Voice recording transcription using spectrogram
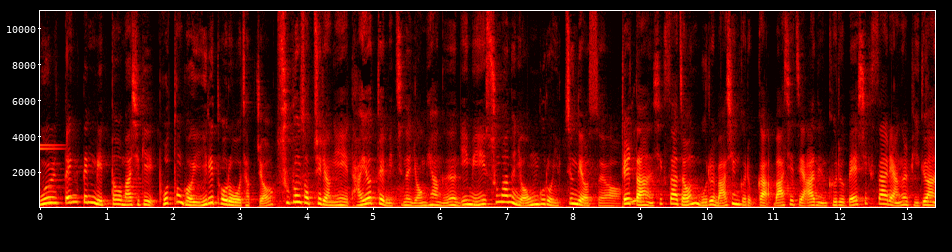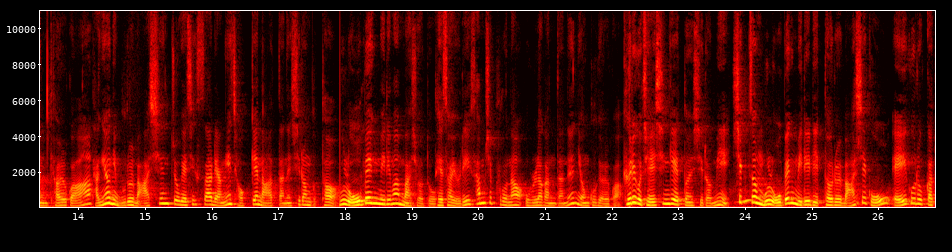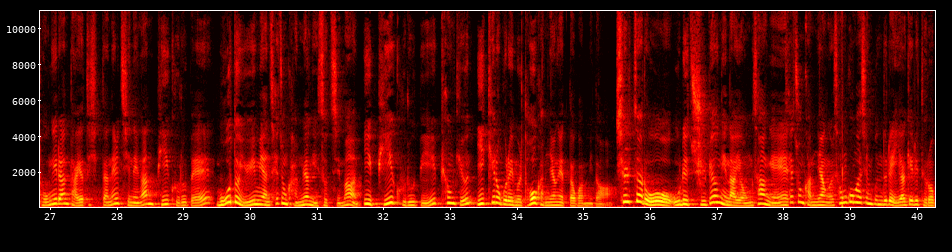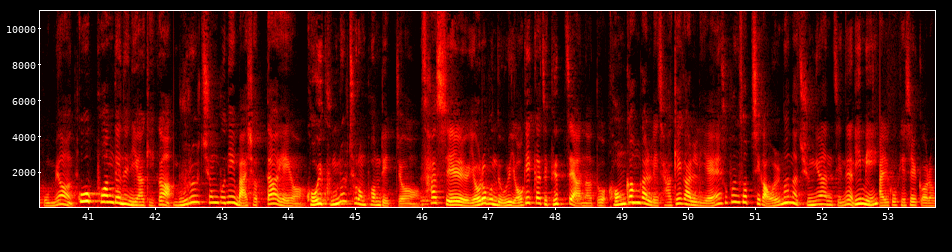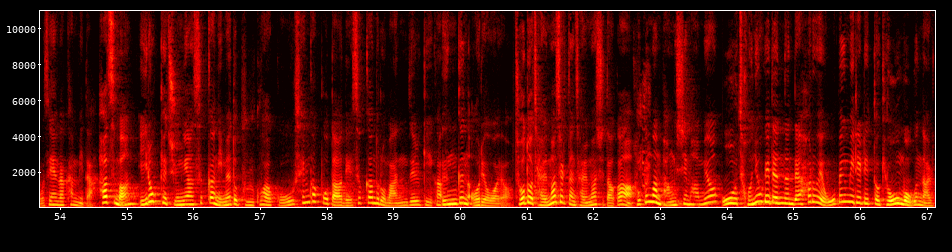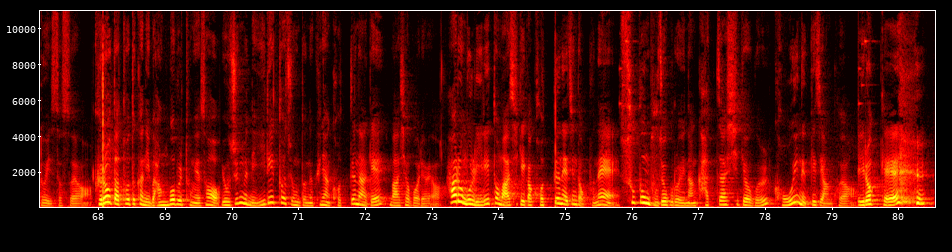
물 땡땡 리터 마시기. 보통 거의 2리터로 잡죠. 수분 섭취량이 다이어트에 미치는 영향은 이미 수많은 연구로 입증되었어요. 일단 식사 전 물을 마신 그룹과 마시지 않은 그룹의 식사량을 비교한 결과 당연히 물을 마신 쪽의 식사량이 적게 나왔다는 실험부터 물 500ml만 마셔도 대사율이 30%나 올라간다는 연구 결과 그리고 제일 신기했던 실험 이 식전 물 500ml를 마시고 A그룹과 동일한 다이어트 식단을 진행한 B그룹에 모두 유의미한 체중 감량이 있었지만 이 B그룹이 평균 2kg을 더 감량했다고 합니다. 실제로 우리 주변이나 영상에 체중 감량을 성공하신 분들의 이야기를 들어보면 꼭 포함되는 이야기가 물을 충분히 마셨다예요. 거의 국룰처럼 포함되어 있죠. 사실 여러분들 우리 여기까지 듣지 않아도 건강관리, 자기관리에 수분 섭취가 얼마나 중요한지는 이미 알고 계실 거라고 생각합니다. 하지만 이렇게 중요한 습관임에도 불구하고 생각보다 내 습관으로 만들기가 은근 어려워요. 저도 잘 마실 땐 잘 마시다가 조금만 방심하면 오 저녁이 됐는데 하루에 500ml 겨우 먹은 날도 있었어요. 그러다 터득한 이 방법을 통해서 요즘에는 2리터 정도는 그냥 거뜬하게 마셔버려요. 하루 물 2리터 마시기가 거뜬해진 덕분에 수분 부족으로 인한 가짜 식욕을 거의 느끼지 않고요. 이렇게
